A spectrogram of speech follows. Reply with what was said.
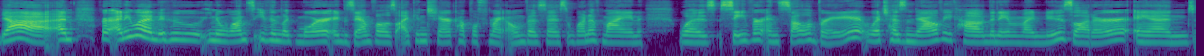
Yeah. And for anyone who, you know, wants even like more examples, I can share a couple from my own business. One of mine was Savour and Celebrate, which has now become the name of my newsletter and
